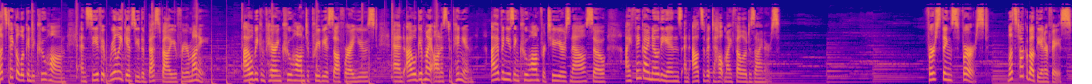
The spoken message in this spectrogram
Let's take a look into Coohom and see if it really gives you the best value for your money. I will be comparing Coohom to previous software I used, and I will give my honest opinion. I have been using Coohom for two years now, so I think I know the ins and outs of it to help my fellow designers. First things first, let's talk about the interface,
